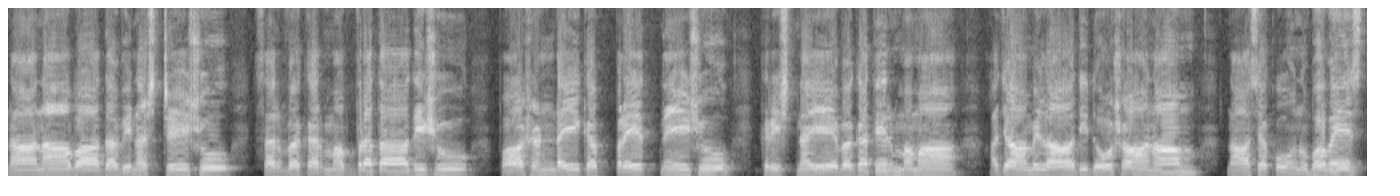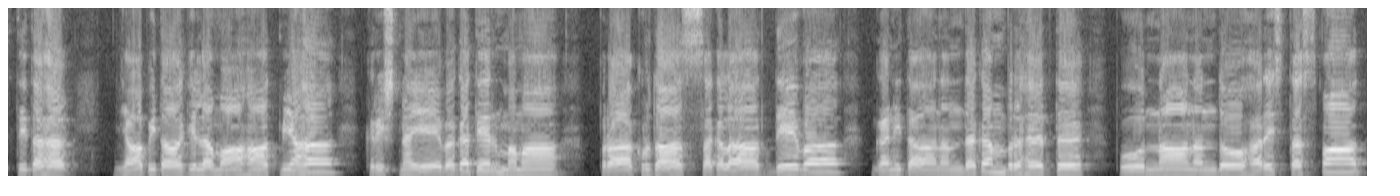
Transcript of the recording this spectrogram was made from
నానావాదవినష్టేషు సర్వకర్మవ్రతాదిషు पाषण्डैकप्रयत्नेषु कृष्ण एव गतिर्मम अजामिलादिदोषाणां नाशकोऽनुभवे स्थितः ज्ञापिता किल माहात्म्यः कृष्ण एव गतिर्मम प्राकृताः सकलाद्देव गणितानन्दकं बृहत् पूर्णानन्दो हरिस्तस्मात्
